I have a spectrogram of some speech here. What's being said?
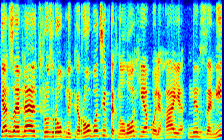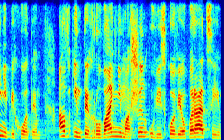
Як заявляють розробники роботів, технологія полягає не в заміні піхоти, а в інтегруванні машин у військові операції.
